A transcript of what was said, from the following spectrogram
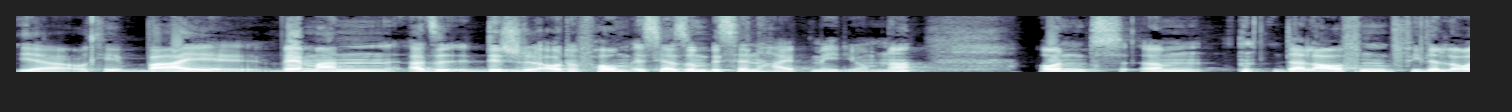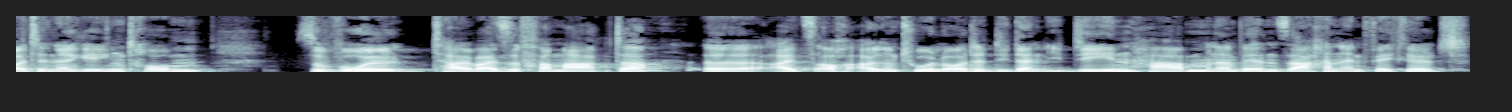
Ja, okay, weil wenn man, also Digital Out of Home ist ja so ein bisschen Hype-Medium, ne? Und ähm, da laufen viele Leute in der Gegend rum, sowohl teilweise Vermarkter äh, als auch Agenturleute, die dann Ideen haben und dann werden Sachen entwickelt,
